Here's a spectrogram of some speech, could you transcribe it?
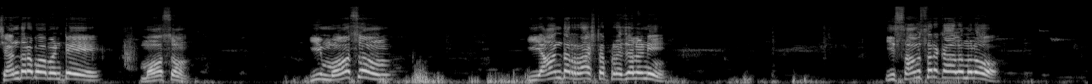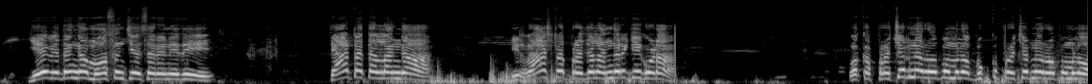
చంద్రబాబు అంటే మోసం. ఈ మోసం ఈ ఆంధ్ర రాష్ట్ర ప్రజలని ఈ సంవత్సర కాలంలో ఏ విధంగా మోసం చేశారనేది తేట తెల్లంగా ఈ రాష్ట్ర ప్రజలందరికీ కూడా ఒక ప్రచురణ రూపంలో బుక్ ప్రచురణ రూపంలో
